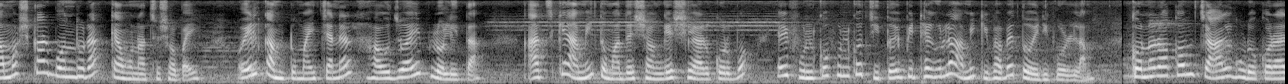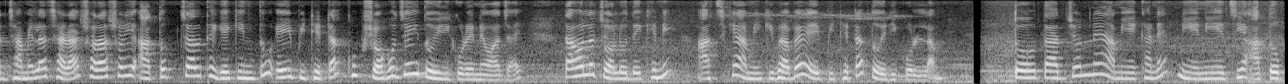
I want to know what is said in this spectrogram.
নমস্কার বন্ধুরা, কেমন আছো সবাই? Welcome to my channel house wife Lalita আজকে আমি তোমাদের সঙ্গে শেয়ার করব এই ফুলকো ফুলকো চিতই পিঠেগুলো আমি কীভাবে তৈরি করলাম? কোনো রকম চাল গুঁড়ো করার ঝামেলা ছাড়া সরাসরি আতপ চাল থেকে কিন্তু এই পিঠেটা খুব সহজেই তৈরি করে নেওয়া যায়। তাহলে চলো দেখে নিই আজকে আমি কীভাবে এই পিঠেটা তৈরি করলাম। তো তার জন্যে আমি এখানে নিয়ে নিয়েছি আতপ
